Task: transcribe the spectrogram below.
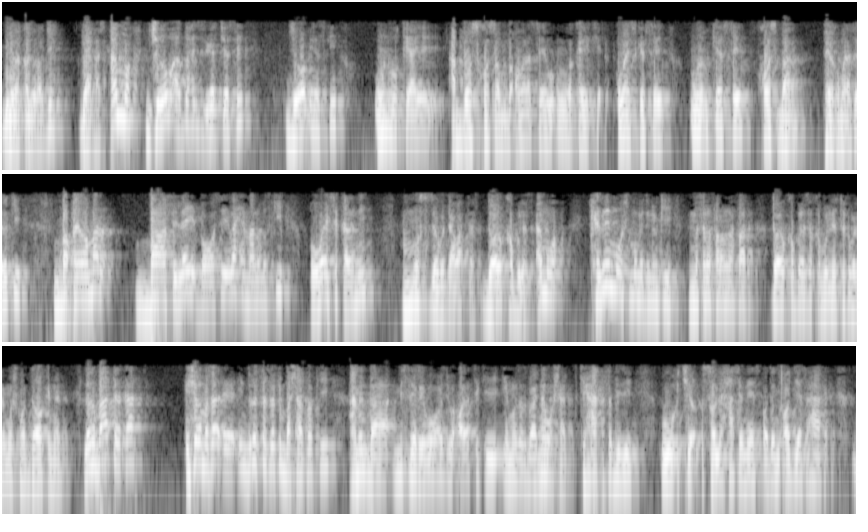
بنبر قلب راجح ضعيف أما جواب دو حدیث دیگر چیسته جواب است که اون واقعه عباس خواستم با عمر است و اون واقعه که اویس کسته اونم کسته خواست با پیغمبر است. که با پیغمبر با وسیله با وسیله وحی معلوم است که اویس قرنی مستجاب دعوت است دعای قبول است. اما که دیه ما شما می‌دونیم که مثلا فلان نفر دعای قبول است قبول نیست که برای ما شما دعا کنید لیکن بعد طریقه انشاءالله مثلا این درست است لیکن با شرطا که همین با مثل رواج و عادتی که امروز باید نباشد که هر کس دیدی او چی صالح هست نیست آدم عادی است هر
